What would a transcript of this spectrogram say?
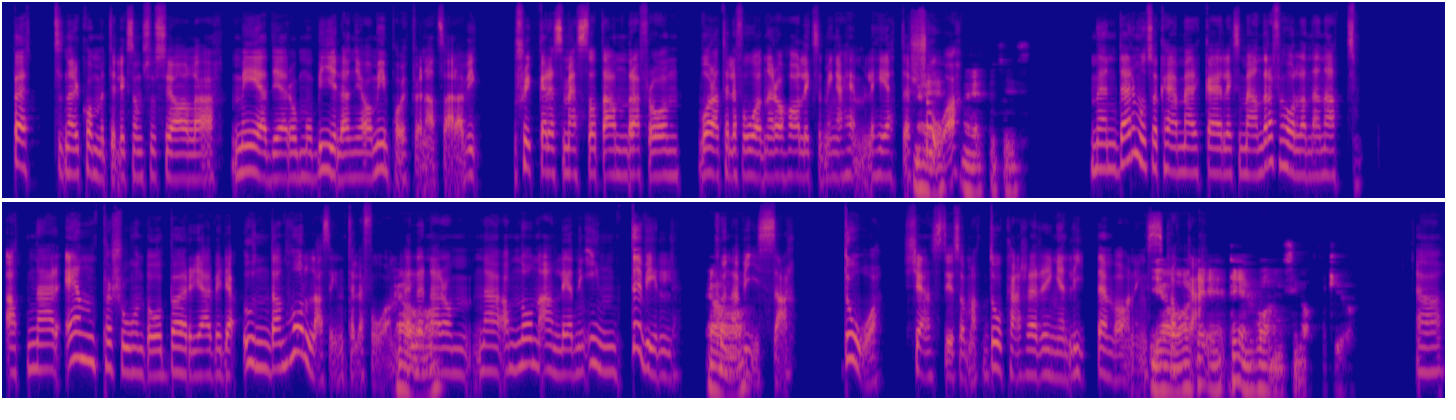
när det kommer till liksom sociala medier och mobilen, jag och min pojkvän. Att så här, vi skickar sms åt andra från våra telefoner och har liksom inga hemligheter Nej, så. nej, precis. Men däremot så kan jag märka liksom i andra förhållanden att, att när en person då börjar vilja undanhålla sin telefon Ja. eller när de när av någon anledning inte vill Ja. kunna visa, då känns det ju som att då kanske ringer en liten varningsklocka. Ja, det är, det är en varningssignal tycker jag. Ja.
